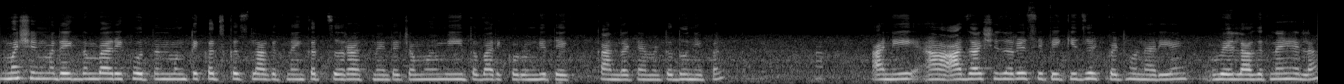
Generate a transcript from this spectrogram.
मशीनमध्ये एकदम बारीक होतं आणि मग ते कचकच लागत नाही कच्चं राहत नाही. त्याच्यामुळे मी इथं बारीक करून घेते कांदा टॅमॅटो दोन्ही पण. आणि आज अशी जर रेसिपी की झटपट होणारी आहे वेळ लागत नाही ह्याला.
